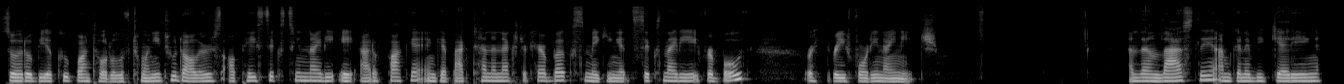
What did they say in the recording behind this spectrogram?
So it'll be a coupon total of $22. I'll pay $16.98 out of pocket and get back 10 in extra care bucks, making it $6.98 for both or $3.49 each. And then lastly, I'm going to be getting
